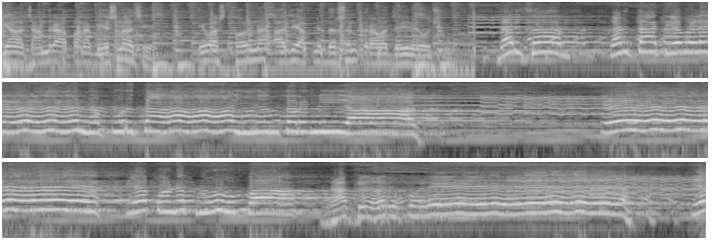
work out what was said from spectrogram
જ્યાં ચાંદ્રા આપાના બેસણા છે, એવા સ્થળના આજે આપને દર્શન કરાવવા જઈ રહ્યો છું. દર્શન કરતા દેવળે ન પૂરતા અંતરની આસ. એ એ પણ કૃપા રાખે હર પડે એ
